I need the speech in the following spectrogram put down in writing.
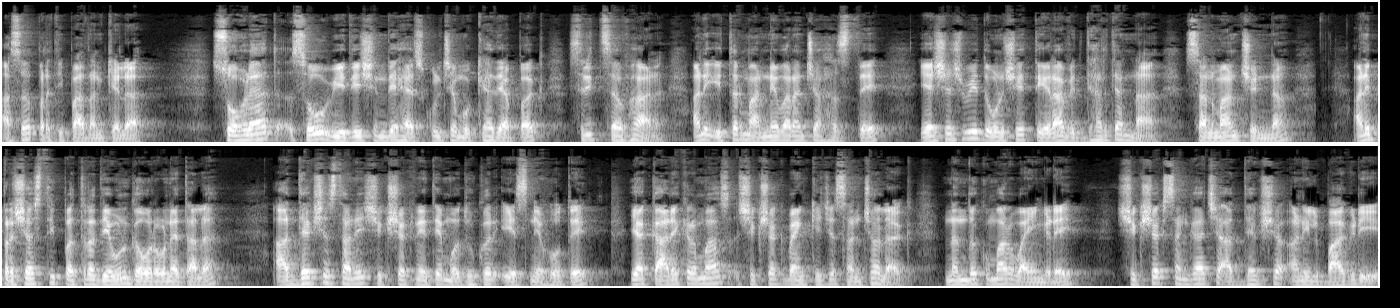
असं प्रतिपादन केलं. सोहळ्यात सौ विधी शिंदे हायस्कूलचे मुख्याध्यापक श्री चव्हाण आणि इतर मान्यवरांच्या हस्ते यशस्वी दोनशे तेरा विद्यार्थ्यांना सन्मानचिन्ह आणि प्रशस्तीपत्र देऊन गौरवण्यात आलं. अध्यक्षस्थानी शिक्षक नेते मधुकर एसने होते. या कार्यक्रमास शिक्षक बँकेचे संचालक नंदकुमार वाईंगडे शिक्षक संघाचे अध्यक्ष अनिल बागडी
